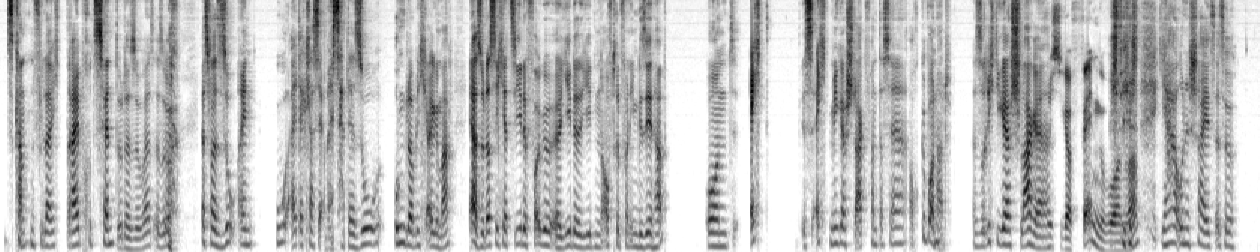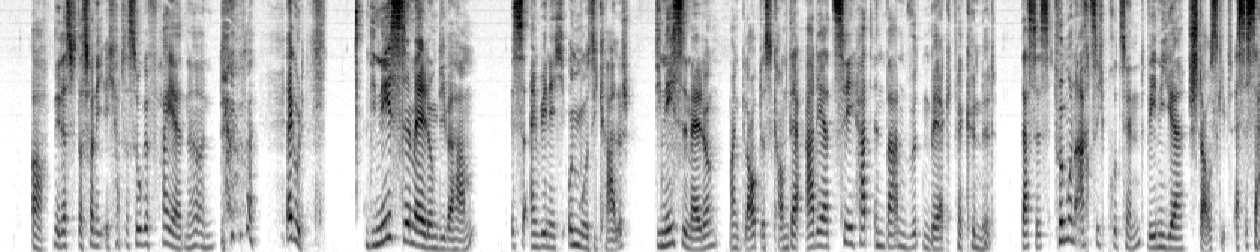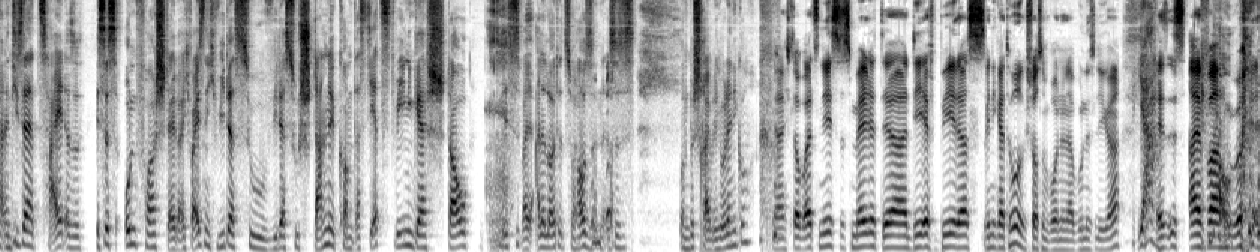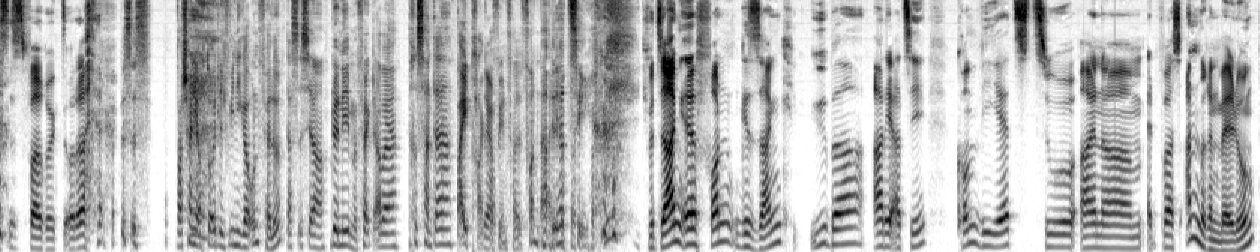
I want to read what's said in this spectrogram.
es kannten vielleicht 3% oder sowas. Also das war so ein uralter Klasse, aber es hat er so unglaublich geil gemacht. Ja, sodass ich jetzt jede Folge, äh, jede, jeden Auftritt von ihm gesehen habe. Und echt, ist echt mega stark fand, dass er auch gewonnen hat. Also richtiger Schlager. Richtiger Fan geworden, war? ja, ohne Scheiß. Also, oh, nee, das, das fand ich, ich habe das so gefeiert, ne? Und ja, gut. Die nächste Meldung, die wir haben, ist ein wenig unmusikalisch. Die nächste Meldung, man glaubt es kaum, der ADAC hat in Baden-Württemberg verkündet, dass es 85% weniger Staus gibt. Das ist da in dieser Zeit, also ist es unvorstellbar. Ich weiß nicht, wie das, zu, wie das zustande kommt, dass jetzt weniger Stau ist, weil alle Leute zu Hause sind. Es ist unbeschreiblich, oder Nico? Ja, ich glaube, als nächstes meldet der DFB, dass weniger Tore geschossen wurden in der Bundesliga. Ja. Es ist einfach genau. nur, es ist verrückt, oder? Es ist wahrscheinlich auch deutlich weniger Unfälle. Das ist ja der Nebeneffekt, aber interessanter Beitrag ja. auf jeden Fall von ADAC. ich würde sagen, äh, von Gesang über ADAC kommen wir jetzt zu einer etwas anderen Meldung.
